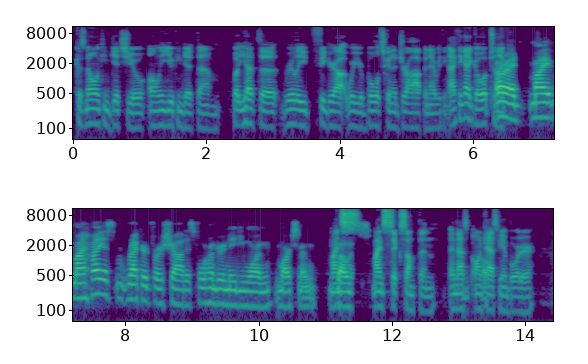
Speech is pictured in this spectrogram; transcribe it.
because no one can get you. Only you can get them. But you have to really figure out where your bullet's gonna drop and everything. I think I go up to like All right, my my highest record for a shot is 481 marksman. mine's bonus. mine's six something, and that's on Oh. Caspian border.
